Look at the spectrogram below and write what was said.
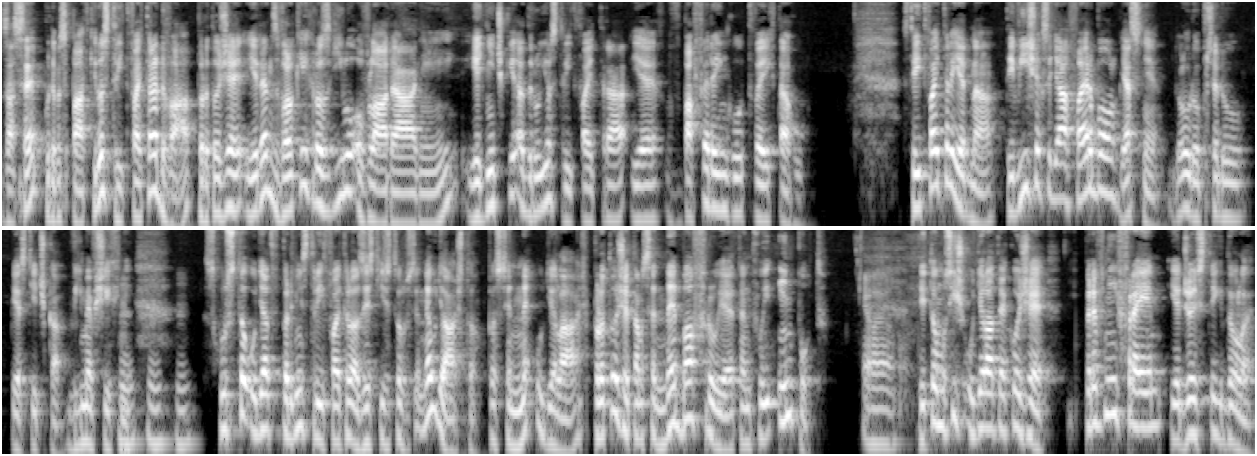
Zase půjdeme zpátky do Street Fighter 2, protože jeden z velkých rozdílů ovládání jedničky a druhého Street Fightera je v bufferingu tvých tahů. Street Fighter 1, ty víš, jak se dělá fireball? Jasně, dolů dopředu, pěstička, víme všichni. Hmm, hmm. Zkus to udělat v první Street Fighter a zjistíš, že to prostě neuděláš to. Prostě neuděláš, protože tam se nebafruje ten tvůj input. Jo, jo. Ty to musíš udělat jako, že první frame je joystick dole,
